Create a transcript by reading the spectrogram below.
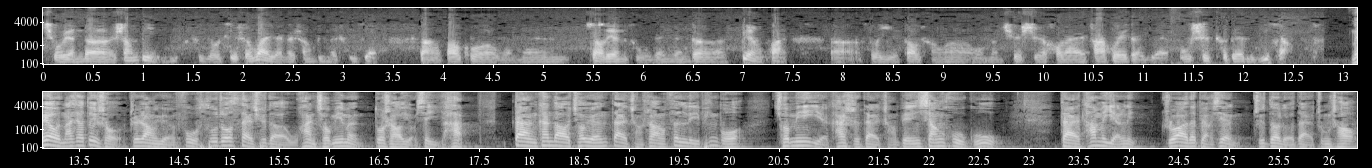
球员的伤病，尤其是外援的伤病的出现，啊，包括我们教练组人员的变换，呃，所以造成了我们确实后来发挥的也不是特别理想。没有拿下对手，这让远赴苏州赛区的武汉球迷们多少有些遗憾。但看到球员在场上奋力拼搏，球迷也开始在场边相互鼓舞。在他们眼里，卓尔的表现值得留在中超。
